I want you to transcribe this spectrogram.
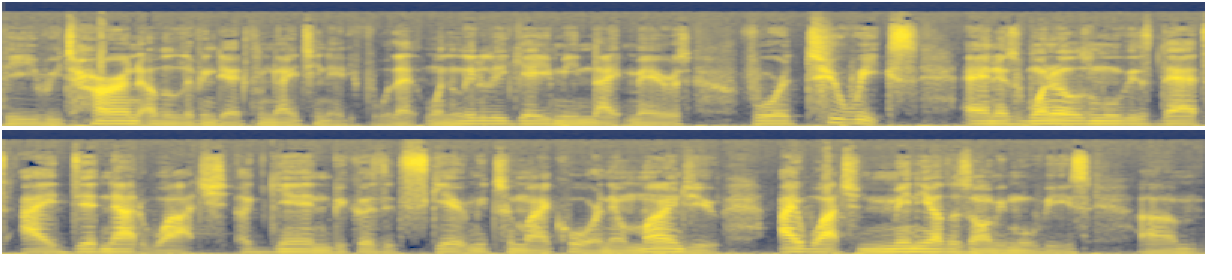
the Return of the Living Dead from 1984. That one literally gave me nightmares for two weeks, and it's one of those movies that I did not watch again because it scared me to my core. Now, mind you, I watched many other zombie movies. Um,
